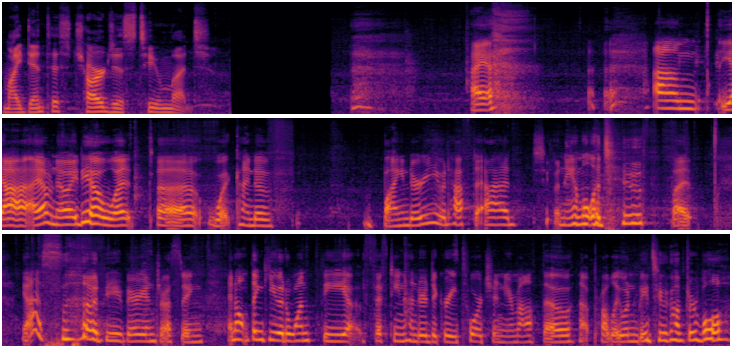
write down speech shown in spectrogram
My dentist charges too much. I, um, yeah, I have no idea what uh, what kind of binder you would have to add to enamel a tooth, but yes, that would be very interesting. I don't think you would want the 1500 degree torch in your mouth though. That probably wouldn't be too comfortable.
